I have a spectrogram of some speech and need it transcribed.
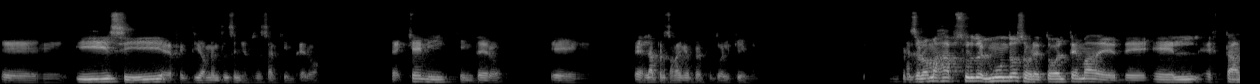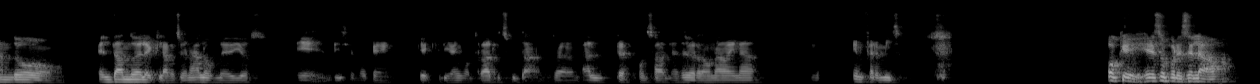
Eh, y si efectivamente el señor César Quintero, Kenny Quintero, es la persona que perpetuó el crimen. Es lo más absurdo del mundo, sobre todo el tema de, de él estando, él dando declaraciones a los medios eh, diciendo que, que, quería encontrar el resultado, o sea, al responsable. Es de verdad una vaina enfermiza. Ok, eso por ese lado.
